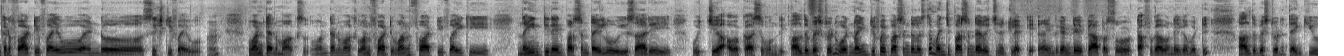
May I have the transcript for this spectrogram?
ఇక్కడ forty five and sixty five one ten marks one ten marks one forty one forty ఫైవ్కి నైంటీ నైన్ పర్సెంటైలు ఈసారి వచ్చే అవకాశం ఉంది. All the best student ninety five percentile వస్తే మంచి పర్సెంటైల్ వచ్చినట్లు లెక్కే. ఎందుకంటే పేపర్స్ టఫ్గా ఉన్నాయి కాబట్టి. All the best student thank you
